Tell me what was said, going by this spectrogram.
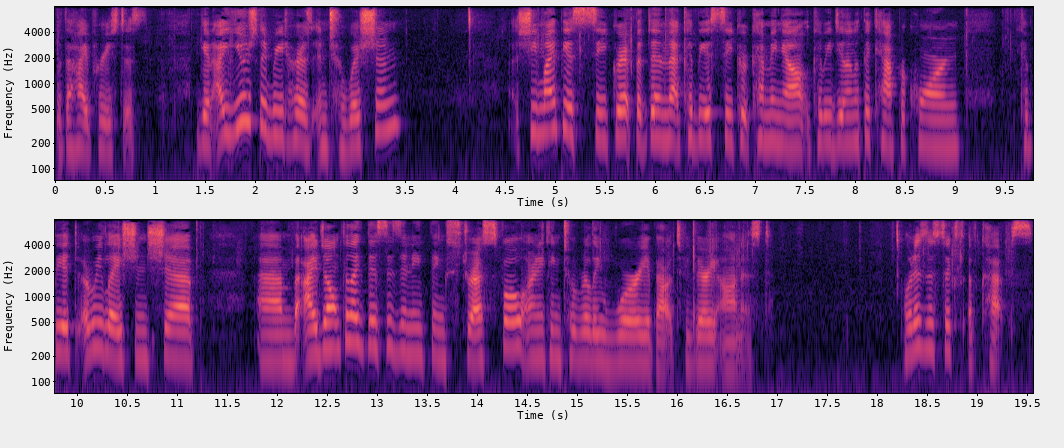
with the high priestess. Again, I usually read her as intuition. She might be a secret, but then that could be a secret coming out. Could be dealing with a Capricorn. Could be a, a relationship. Um, but I don't feel like this is anything stressful or anything to really worry about, to be very honest. What is the Six of Cups?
